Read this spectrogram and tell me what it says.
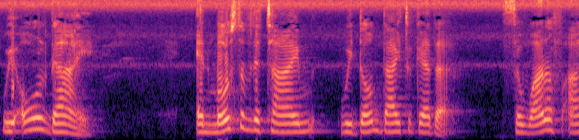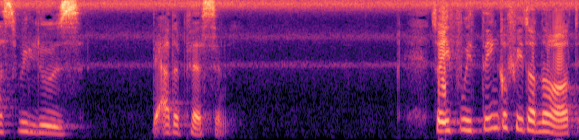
We all die. And most of the time, we don't die together. So one of us will lose the other person. So if we think of it or not,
